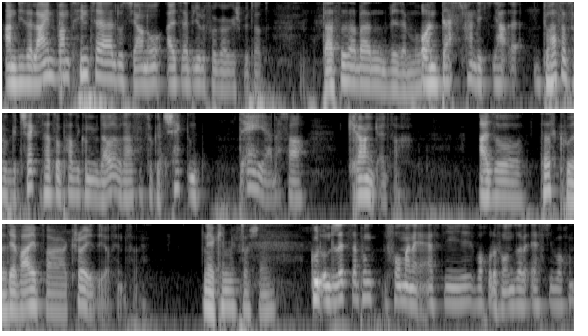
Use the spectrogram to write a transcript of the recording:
an dieser Leinwand hinter Luciano, als er Beautiful Girl gespielt hat. Das ist aber ein wilder Move. Und das fand ich, ja, äh, du hast das so gecheckt, es hat so ein paar Sekunden gedauert, aber du hast es so gecheckt und ja, das war krank einfach. Also, das ist cool. der Vibe war crazy auf jeden Fall. Ja, kann ich mir vorstellen. Gut, und letzter Punkt vor meiner ersten Woche oder vor unserer ersten Woche.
